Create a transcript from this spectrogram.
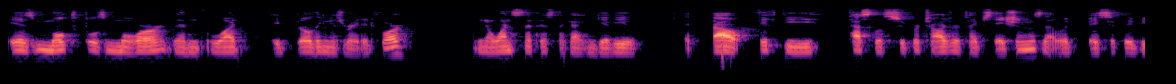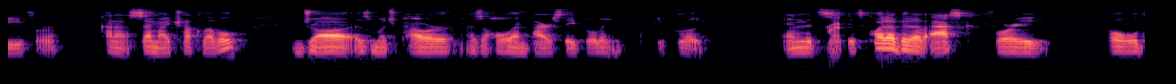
is multiples more than what a building is rated for. You know, one statistic I can give you about 50 Tesla supercharger type stations that would basically be for kind of semi truck level draw as much power as a whole Empire State Building at peak load, and it's right. it's quite a bit of ask for a old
